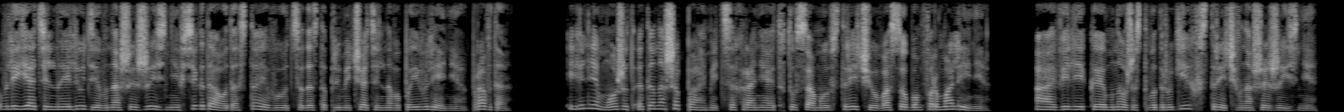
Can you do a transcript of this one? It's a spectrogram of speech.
Влиятельные люди в нашей жизни всегда удостаиваются достопримечательного появления, правда? Или, может, это наша память сохраняет ту самую встречу в особом формалине, а великое множество других встреч в нашей жизни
